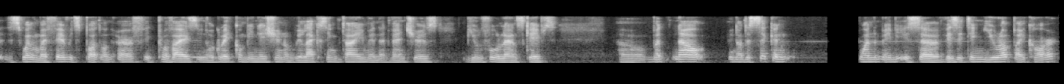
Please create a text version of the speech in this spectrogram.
It's one of my favorite spots on earth. It provides, you know, great combination of relaxing time and adventures, beautiful landscapes. Uh, but now, you know, the second one maybe is uh, visiting Europe by car.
